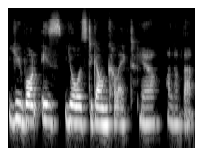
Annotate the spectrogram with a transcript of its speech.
you want is yours to go and collect. Yeah, I love that.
